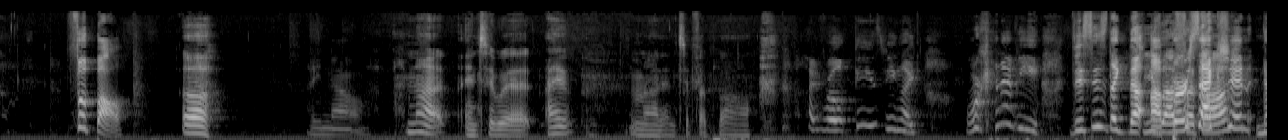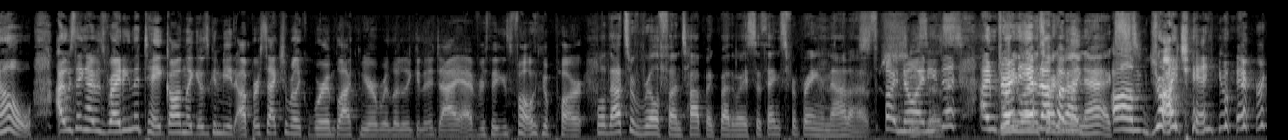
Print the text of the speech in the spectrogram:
football. Ugh, I know. I'm not into it. I, I'm not into football. I wrote these being like, we're gonna be. This is like the Do you love upper section. No, I was saying I was writing the take on like it was gonna be an upper section. We're like, we're in Black Mirror. We're literally gonna die. Everything's falling apart. Well, that's a real fun topic, by the way. So thanks for bringing that up. I know. I need to. I'm trying to amp it up. I'm like, next? um, dry January.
